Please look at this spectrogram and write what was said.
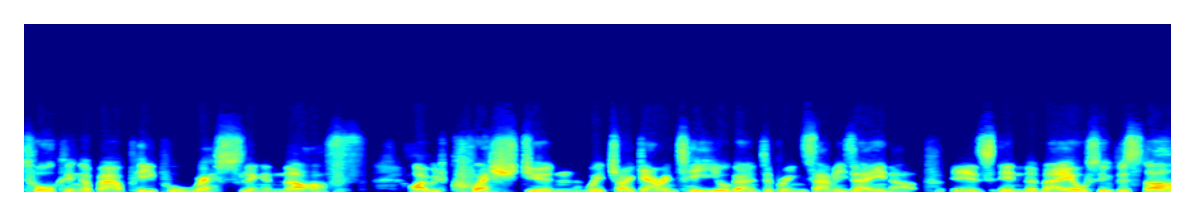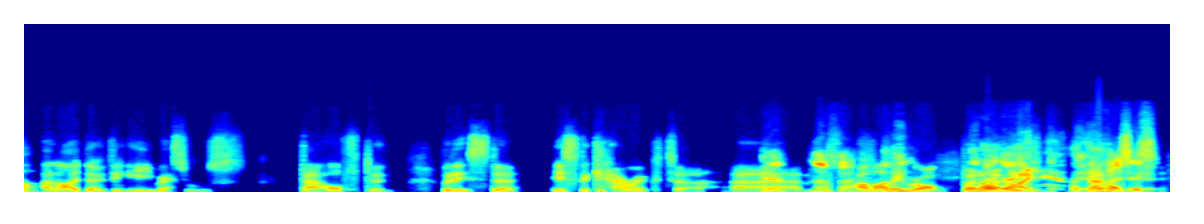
talking about people wrestling enough, I would question, which I guarantee you're going to bring Sami Zayn up, is in the male superstar, and I don't think he wrestles that often. But it's the it's the character. Yeah, Um, no, fair. I might mean, be wrong, but no, I, no, I in fact, it's, it.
